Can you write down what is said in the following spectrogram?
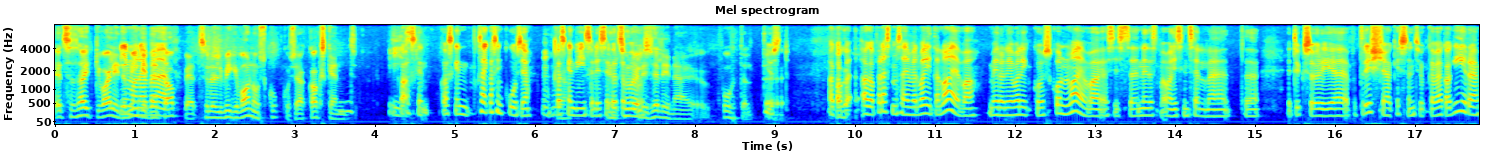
et sa saidki valida mingit etappi, et sul oli mingi vanus kukkus jah, kakskümmend kakskümmend, kakskümmend, kakskümmend kuus jah, mhm. kakskümmend viis oli see kõrgem vanus. sul oli selline puhtalt just aga, aga, aga pärast ma sain veel valida laeva, meil oli valikus kolm laeva ja siis eh, nendest ma valisin selle, et et üks oli eh, Patricia, kes on niisugune väga kiire,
